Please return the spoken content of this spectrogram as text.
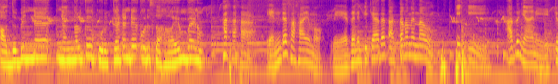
അത് പിന്നെ ഞങ്ങൾക്ക് കുറുക്കേട്ടന്റെ ഒരു സഹായം വേണം. എന്റെ സഹായമോ? വേദനിപ്പിക്കാതെ തട്ടണമെന്നാവും. അത് ഞാൻ ഏറ്റു.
